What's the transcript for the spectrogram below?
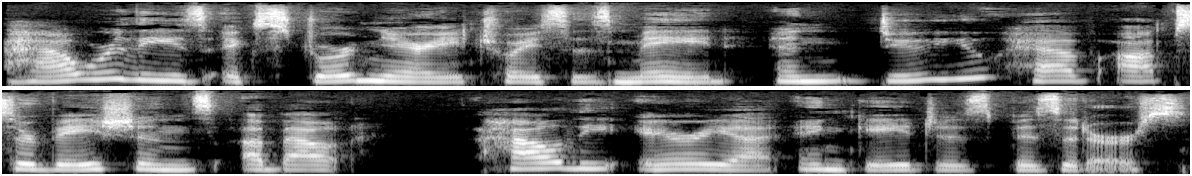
How were these extraordinary choices made? And do you have observations about how the area engages visitors?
